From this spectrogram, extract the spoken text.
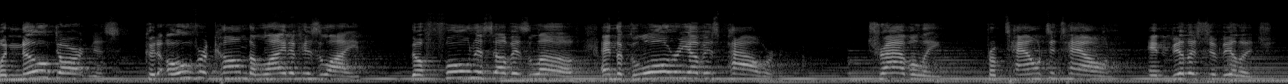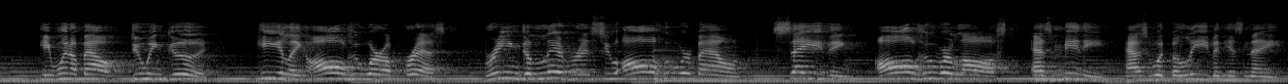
But no darkness could overcome the light of his life, the fullness of his love, and the glory of his power, traveling from town to town and village to village. He went about doing good, healing all who were oppressed, bringing deliverance to all who were bound, saving all who were lost, as many as would believe in his name.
